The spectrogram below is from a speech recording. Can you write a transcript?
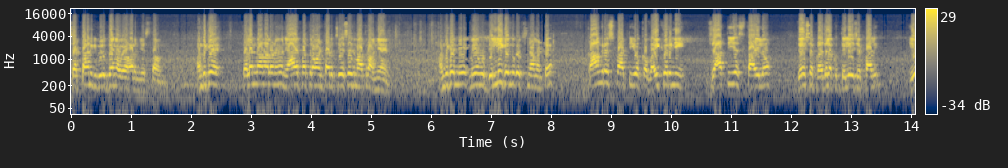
చట్టానికి విరుద్ధంగా వ్యవహారం చేస్తా ఉంది. అందుకే తెలంగాణలోనేమో న్యాయపత్రం అంటారు చేసేది మాత్రం అన్యాయం. అందుకే మేము ఢిల్లీకి ఎందుకు వచ్చినామంటే కాంగ్రెస్ పార్టీ యొక్క వైఖరిని జాతీయ స్థాయిలో దేశ ప్రజలకు తెలియజెప్పాలి. ఏ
